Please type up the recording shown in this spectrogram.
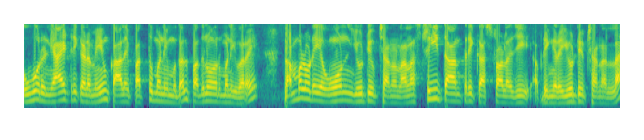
ஒவ்வொரு ஞாயிற்றுக்கிழமையும் காலை பத்து மணி முதல் பதினோரு மணி வரை நம்மளுடைய ஓன் யூடியூப் சேனலான ஸ்ரீ தாந்திரிக் அஸ்ட்ராலஜி அப்படிங்கிற யூடியூப் சேனலில்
